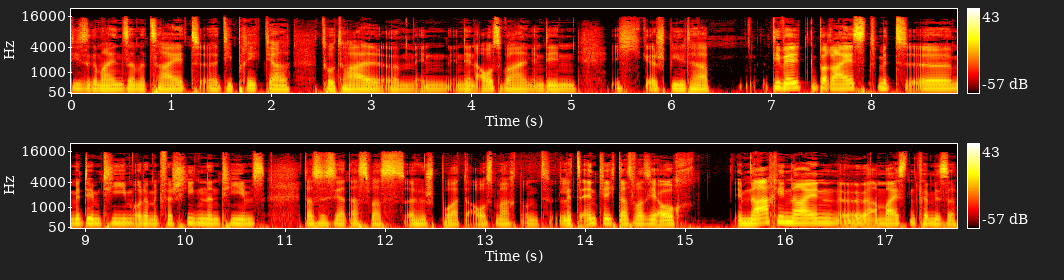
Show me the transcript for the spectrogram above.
Diese gemeinsame Zeit, äh, die prägt ja total ähm, in, in den Auswahlen, in denen ich gespielt habe die Welt bereist mit, äh, mit dem Team oder mit verschiedenen Teams. Das ist ja das, was äh, Sport ausmacht und letztendlich das, was ich auch im Nachhinein äh, am meisten vermisse.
